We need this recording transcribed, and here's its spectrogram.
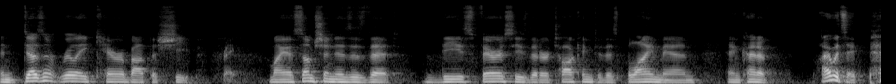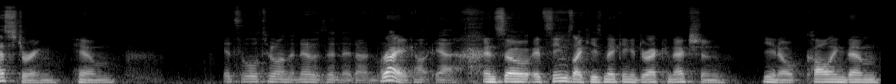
and doesn't really care about the sheep. Right. My assumption is is that these Pharisees that are talking to this blind man and kind of I would say pestering him It's a little too on the nose, isn't it? On like, Right. yeah. And so it seems like he's making a direct connection, you know, calling them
